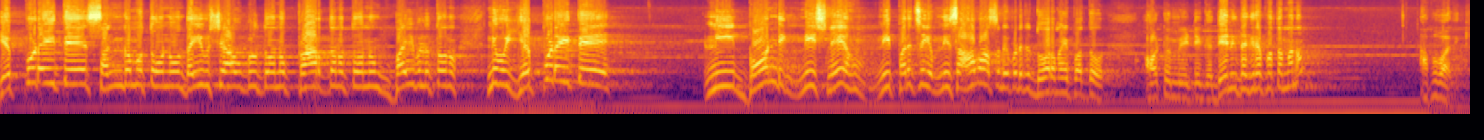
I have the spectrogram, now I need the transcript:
ఎప్పుడైతే సంఘముతోనూ దైవ సేవకులతోనూ ప్రార్థనతోనూ బైబిల్తోనూ నువ్వు ఎప్పుడైతే నీ బాండింగ్ నీ స్నేహం నీ పరిచయం నీ సహవాసం ఎప్పుడైతే దూరం అయిపోద్దో ఆటోమేటిక్గా దేనికి దగ్గరైపోతాం మనం? అపవాదికి.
